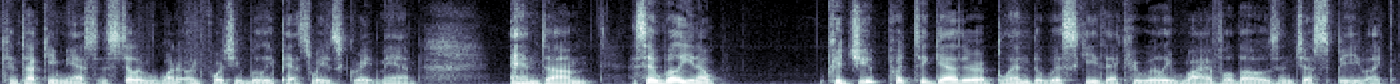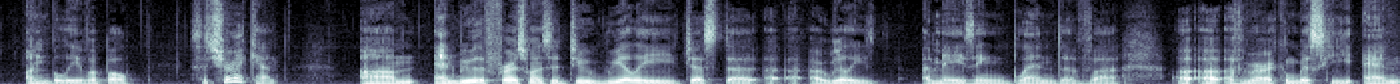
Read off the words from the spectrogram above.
Kentucky master distiller, one, unfortunately, Willie passed away, he's a great man. And um, I said, Willie, you know, could you put together a blend of whiskey that could really rival those and just be like unbelievable? He said, sure, I can. Um, and we were the first ones to do really just a, a, a really amazing blend of uh, uh, of American whiskey and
